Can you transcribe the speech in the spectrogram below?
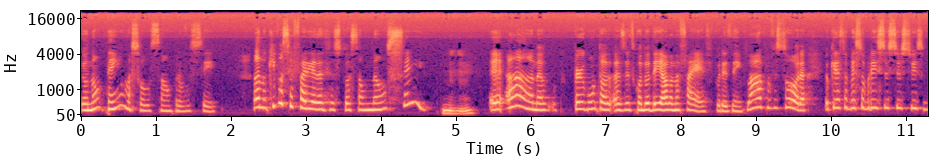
Eu não tenho uma solução para você. Ana, o que você faria nessa situação? Não sei. Uhum. É, ah, Ana, pergunta, às vezes, quando eu dei aula na FAEF, por exemplo, ah, professora, eu queria saber sobre isso, isso, isso, isso.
